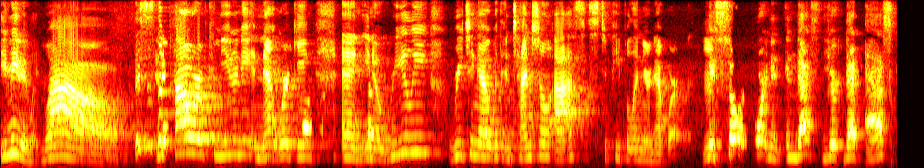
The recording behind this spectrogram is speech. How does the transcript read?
Immediately. Wow. This is the power of community and networking and, you know, really reaching out with intentional asks to people in your network. Mm. It's so important. And that's your that ask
